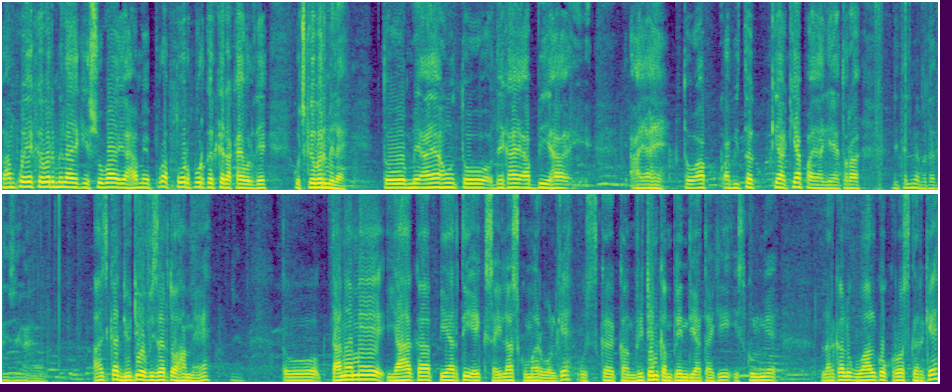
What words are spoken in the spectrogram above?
तो हमको एक खबर मिला है कि सुबह यहाँ में पूरा तोड़ फोड़ करके रखा है बोल के कुछ खबर मिला है। तो मैं आया हूँ तो देखा है आप भी यहाँ आया है। तो आप अभी तक क्या क्या पाया गया है? थोड़ा डिटेल में बता दीजिएगा। आज का ड्यूटी ऑफिसर तो हम हैं। तो थाना में यहाँ का पीआरटी एक शैलाश कुमार बोल के उसका कम, रिटर्न कंप्लेन दिया था कि स्कूल में लड़का लोग वाल को क्रॉस करके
